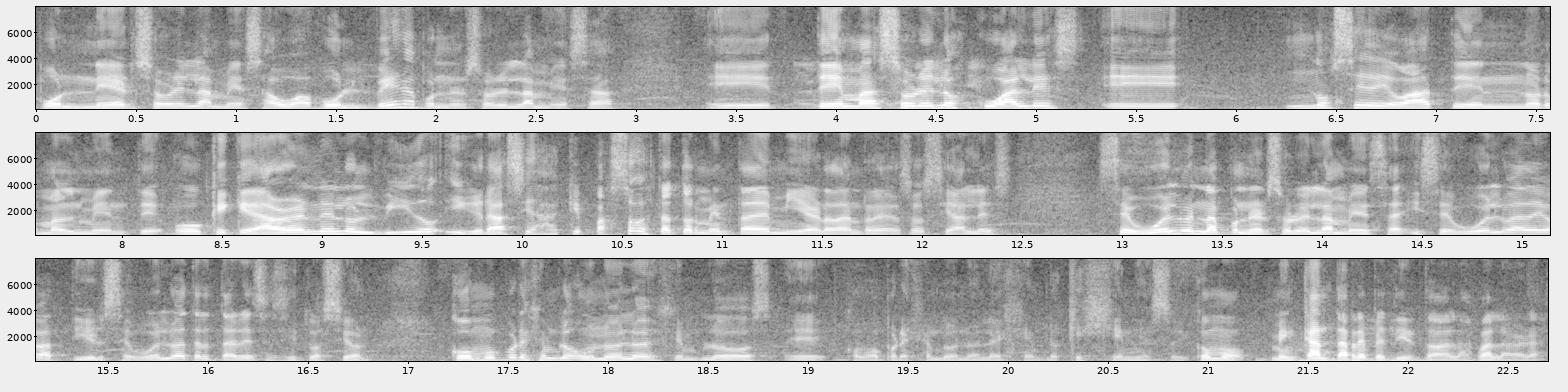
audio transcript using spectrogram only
poner sobre la mesa o a volver a poner sobre la mesa eh, temas sobre los cuales eh, no se debaten normalmente o que quedaron en el olvido y gracias a que pasó esta tormenta de mierda en redes sociales, se vuelven a poner sobre la mesa y se vuelve a debatir, se vuelve a tratar esa situación. Como por ejemplo uno de los ejemplos, eh, como por ejemplo uno de los ejemplos, qué genio soy, como me encanta repetir todas las palabras.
